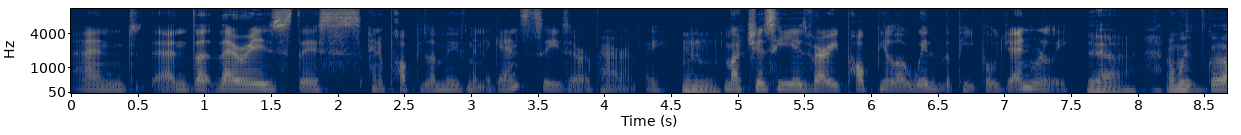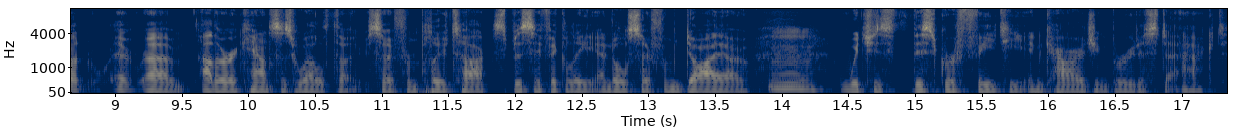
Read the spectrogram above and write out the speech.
uh, and and that there is this kind of popular movement against Caesar, apparently, Mm. much as he is very popular with the people generally. Yeah, and we've got uh, um, other accounts as well, though. So from Plutarch specifically, and also from Dio, Mm. which is this graffiti encouraging Brutus to act.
